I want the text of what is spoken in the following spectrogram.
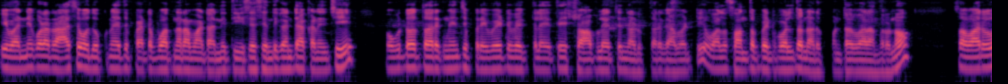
ఇవన్నీ కూడా రాసి ఒదుక్కుని అయితే పెట్టబోతున్నారు అన్నమాట అన్ని తీసేసి ఎందుకంటే అక్కడ నుంచి ఒకటో తారీఖు నుంచి ప్రైవేట్ వ్యక్తులు అయితే షాపులు అయితే నడుపుతారు కాబట్టి వాళ్ళ సొంత పెట్టుబడులతో నడుపుకుంటారు వారందరూ సో వారు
